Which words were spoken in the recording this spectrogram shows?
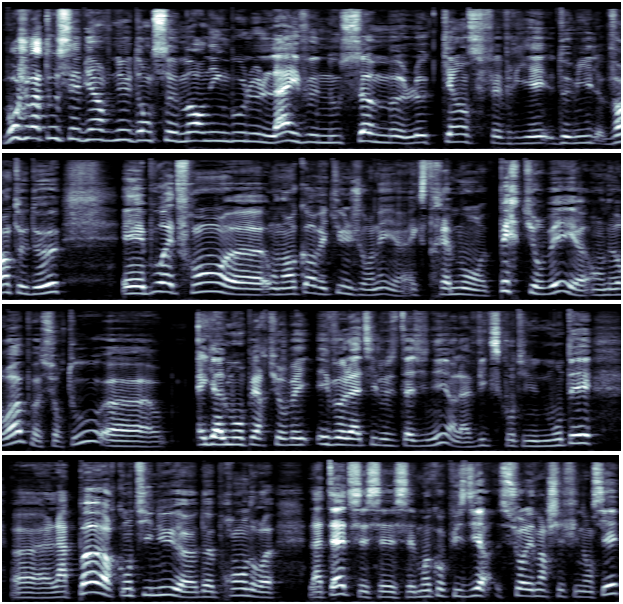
Bonjour à tous et bienvenue dans ce Morning Bull Live. Nous sommes le 15 février 2022. Et pour être franc, euh, on a encore vécu une journée extrêmement perturbée en Europe, surtout. Euh, également perturbé et volatile aux États-Unis. La VIX continue de monter, euh, la peur continue euh, de prendre la tête, c'est le moins qu'on puisse dire sur les marchés financiers.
